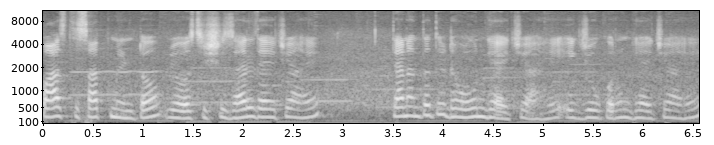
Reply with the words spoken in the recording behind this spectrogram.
पाच ते सात मिनटं व्यवस्थित शिजायला द्यायची आहे. त्यानंतर ती ढवळून घ्यायची आहे एकजीव करून घ्यायची आहे.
